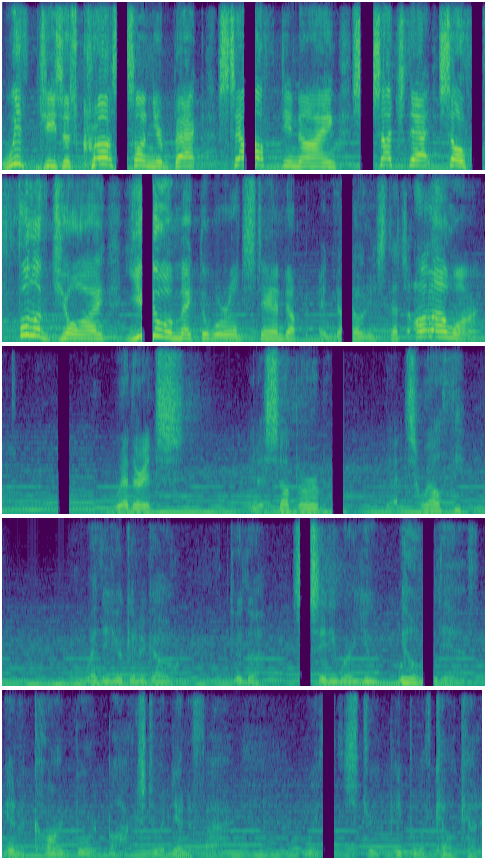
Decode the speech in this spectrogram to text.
with Jesus, cross on your back, self denying, such that so full of joy, you will make the world stand up and notice. That's all I want. Whether it's in a suburb that's wealthy or whether you're going to go to the city where you will live in a cardboard box to identify with the street people of Calcutta.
